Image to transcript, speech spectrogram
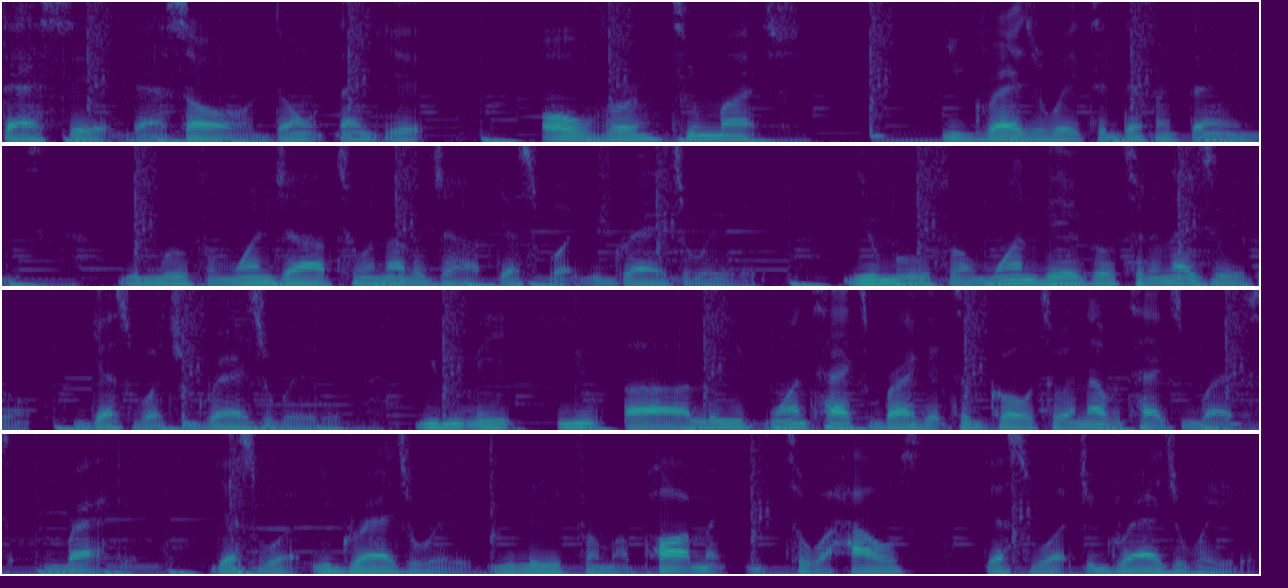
That's it. That's all. Don't think it over too much. You graduate to different things. You move from one job to another job. Guess what? You graduated. You move from one vehicle to the next vehicle. Guess what? You graduated. You meet. You uh, leave one tax bracket to go to another tax bracket guess what? You graduated. You leave from apartment to a house. Guess what? You graduated.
